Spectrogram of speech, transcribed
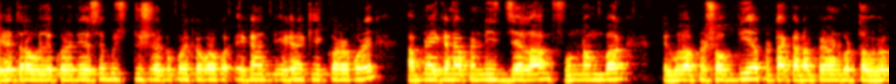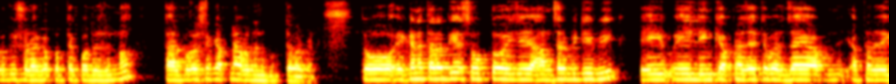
এটা তারা উল্লেখ করে দিয়েছে। দুইশো টাকা পরীক্ষা করার পর এখানে এখানে ক্লিক করার পরে আপনার এখানে আপনার নিজ জেলা ফোন নাম্বার এগুলো আপনার সব দিয়ে আপনার টাকাটা পেমেন্ট করতে হবে দুশো টাকা প্রত্যেক পদের জন্য। তারপরে সেকে আপনি আবেদন করতে পারবেন। তো এখানে তারা দিয়েছে উক্ত এই যে আনসার বিডিবি এই এই লিঙ্কে আপনার যাইতে যাই আপনি- আপনাদের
